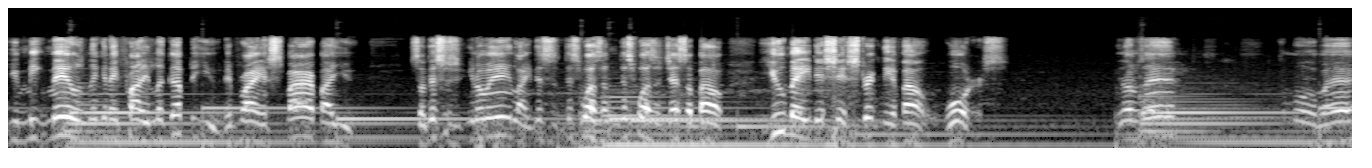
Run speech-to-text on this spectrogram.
you Meek Mills, nigga, they probably look up to you. They probably inspired by you. So this is, you know what I mean? Like this is this wasn't this wasn't just about you made this shit strictly about waters. You know what I'm saying? Come on, man.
